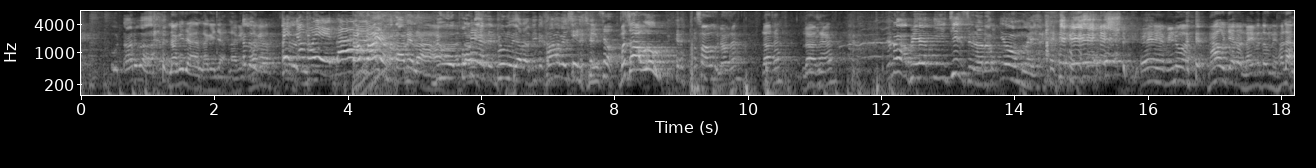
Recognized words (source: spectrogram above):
ဟိုတားတော့လာခဲ့ကြလာခဲ့ကြလာခဲ့လာခဲ့ဟဲ့တောင်းတော့ရဲ့သားတောင်းသားရမသားနဲ့လားလူကိုဖုန်းနဲ့ထိုးလို့ရတာဒီတစ်ခါပဲရှိရှတယ်င်းစော့မစောဘူးမစောဘူးလာစမ်းလာစမ်းလာစမ်းကျွန်တော်အဖေကပြည်ချစ်ဆိုတာတော့ပြောမလိုက် အေးမင်းတို့ကငါ့ကိုကြတော့ line မသုံးနဲ့ဟုတ်လား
